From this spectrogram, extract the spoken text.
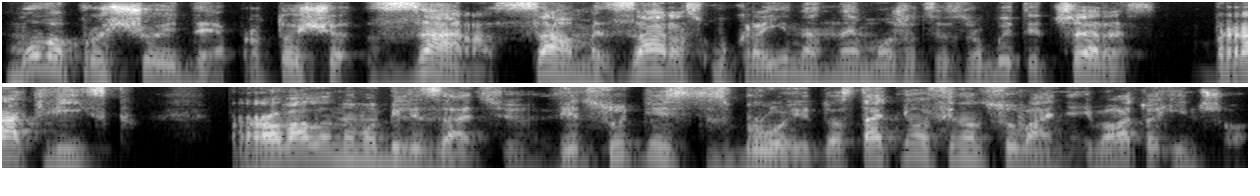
Мова про що йде? Про те, що зараз, саме зараз, Україна не може це зробити через брак військ, провалену мобілізацію, відсутність зброї, достатнього фінансування і багато іншого.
